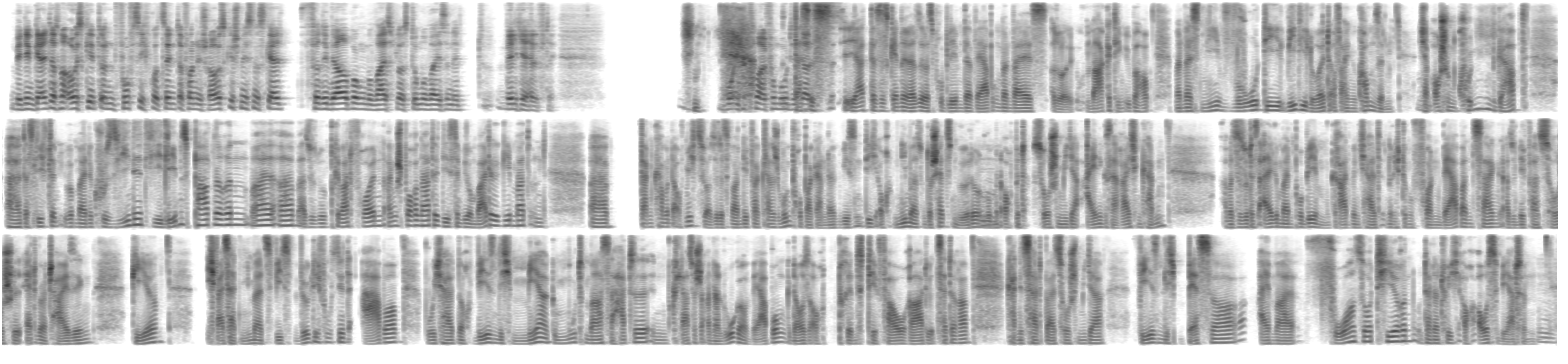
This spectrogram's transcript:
mit dem Geld, das man ausgibt und 50 Prozent davon ist rausgeschmissenes Geld für die Werbung, man weiß bloß dummerweise nicht, welche Hälfte. Wo ich jetzt mal vermute, das ist ja, das ist generell so das Problem der Werbung. Man weiß, also Marketing überhaupt, man weiß nie, wo die, wie die Leute auf einen gekommen sind. Ich habe auch schon Kunden gehabt, äh, das lief dann über meine Cousine, die Lebenspartnerin mal, äh, also so Privatfreundin angesprochen hatte, die es dann wiederum weitergegeben hat und äh, dann kam man da auf mich zu. Also das war in dem Fall klassische Mundpropaganda gewesen, die ich auch niemals unterschätzen würde und wo mhm. man auch mit Social Media einiges erreichen kann. Aber es ist so das allgemeine Problem, gerade wenn ich halt in Richtung von Werbeanzeigen, also in dem Fall Social Advertising gehe. Ich weiß halt niemals, wie es wirklich funktioniert, aber wo ich halt noch wesentlich mehr Gemutmaße hatte in klassischer analoger Werbung, genauso auch Print, TV, Radio etc., kann ich es halt bei Social Media wesentlich besser einmal vorsortieren und dann natürlich auch auswerten. Mhm.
